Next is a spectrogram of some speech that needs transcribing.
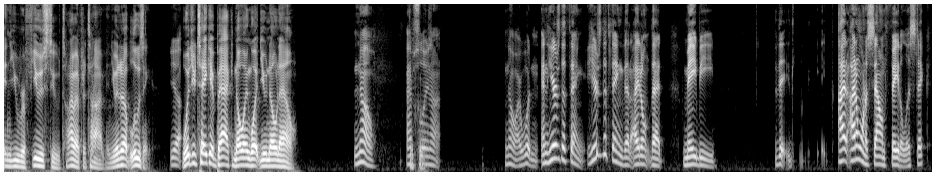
and you refused to, time after time, and you ended up losing. Yeah. Would you take it back, knowing what you know now? No, absolutely not. No, I wouldn't. And here's the thing. Here's the thing that I don't that maybe the I I don't want to sound fatalistic,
